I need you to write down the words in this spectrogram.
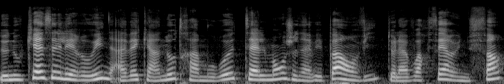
de nous caser l'héroïne avec un autre amoureux tellement je n'avais pas envie de la voir faire une fin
